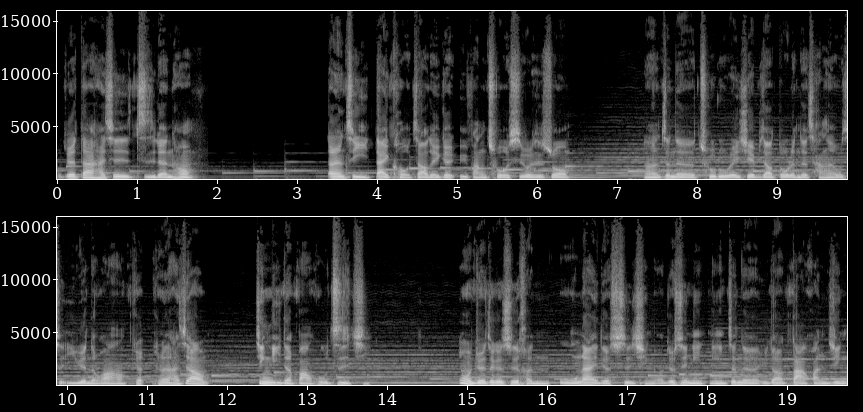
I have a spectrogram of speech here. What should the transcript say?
我觉得大家还是只能哈，当然自己戴口罩的一个预防措施，或是说，嗯，真的出入了一些比较多人的场合或是医院的话哈，可可能还是要尽力的保护自己，因为我觉得这个是很无奈的事情哦，就是你你真的遇到大环境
